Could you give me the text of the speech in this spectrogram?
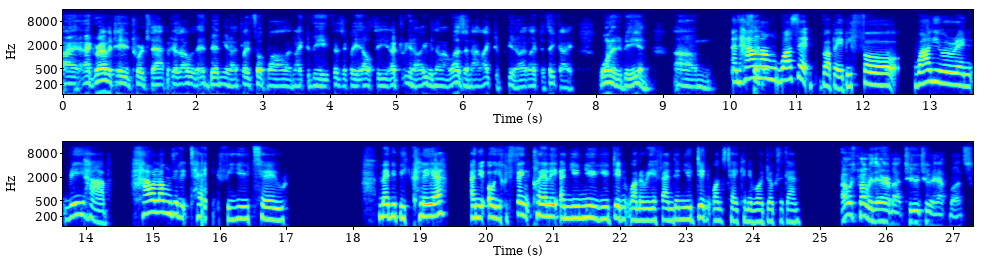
I, I gravitated towards that because I had been, you know, I played football and like to be physically healthy. I, you know, even though I wasn't, I like to, you know, I like to think I wanted to be. And um, And how So- long was it, Bobby, before while you were in rehab? how long did it take for you to maybe be clear and you or you could think clearly and you knew you didn't want to reoffend and you didn't want to take any more drugs again I was probably there about two, two and a half months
